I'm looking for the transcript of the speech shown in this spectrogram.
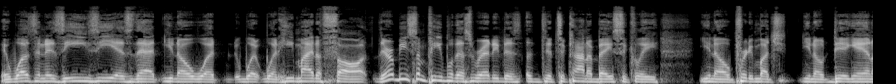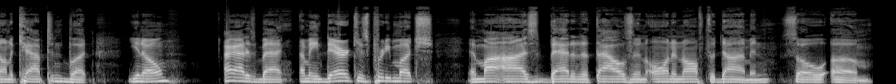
It wasn't as easy as that, you know, what, what, what he might have thought. There'll be some people that's ready to, to, to kind of basically, you know, pretty much, you know, dig in on the captain, but, you know, I got his back. I mean, Derek is pretty much, in my eyes, batted a thousand on and off the diamond. So, um,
